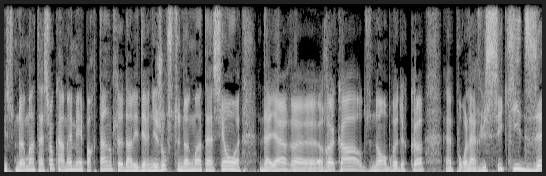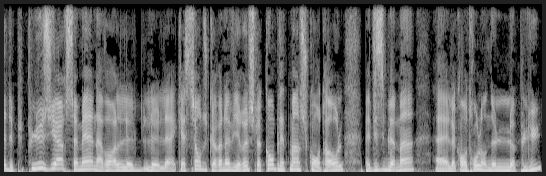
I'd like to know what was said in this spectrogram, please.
et c'est une augmentation quand même importante là, dans les derniers jours. C'est une augmentation euh, d'ailleurs euh, record du nombre de cas euh, pour la Russie qui disait depuis plusieurs semaines avoir le, le- la question du coronavirus là, complètement sous contrôle, mais visiblement euh, le contrôle on ne l'a plus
